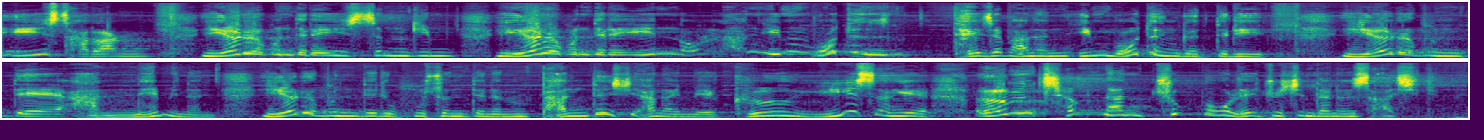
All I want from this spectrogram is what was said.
이 사랑, 여러분들의 이 섬김, 여러분들의 이 놀란 이 모든 대접하는 이 모든 것들이 여러분 때 안 내면은 여러분들의 후손 때는 반드시 하나님의 그 이상의 엄청난 축복을 해주신다는 사실입니다.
